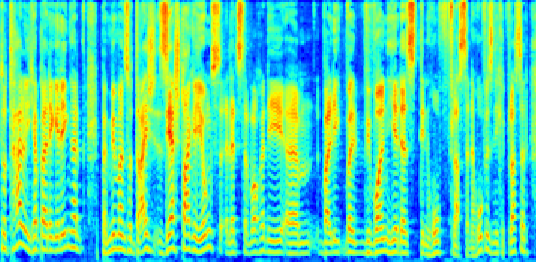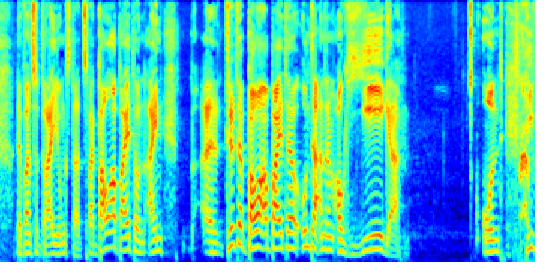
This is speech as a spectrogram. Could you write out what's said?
total, ich habe bei der Gelegenheit, bei mir waren so drei sehr starke Jungs äh, letzte Woche, die, ähm, weil, die, weil wir wollen hier das, den Hof pflastern. Der Hof ist nicht gepflastert und da waren so drei Jungs da. Zwei Bauarbeiter und ein äh, dritter Bauarbeiter, unter anderem auch Jäger. Und die,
